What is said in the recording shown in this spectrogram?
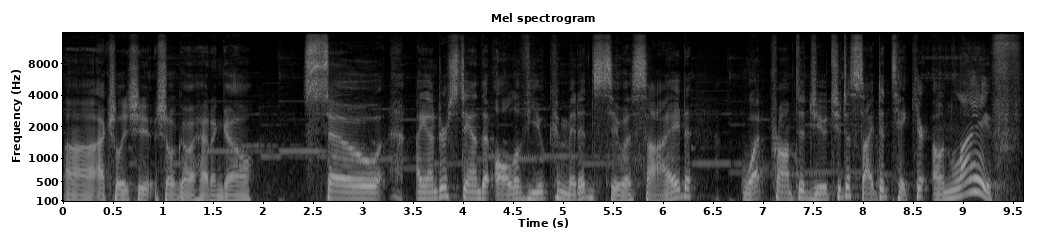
Uh, actually, she she'll go ahead and go. So I understand that all of you committed suicide. What prompted you to decide to take your own life?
